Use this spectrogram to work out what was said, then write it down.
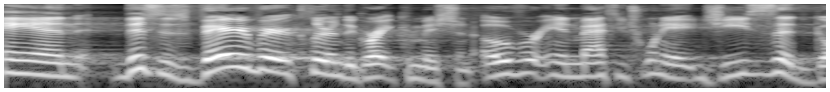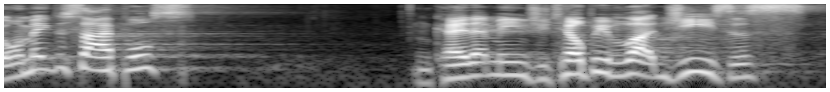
And this is very, very clear in the Great Commission. Over in Matthew 28, Jesus said, Go and make disciples. Okay, that means you tell people about Jesus,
